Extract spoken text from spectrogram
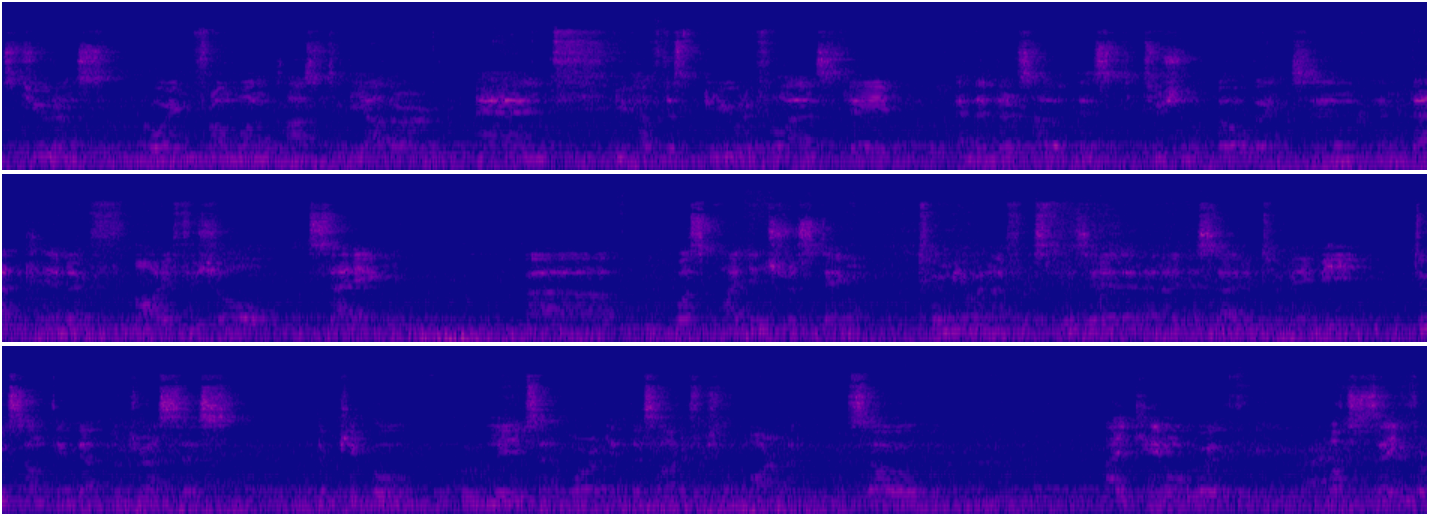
students going from one class to the other, and you have this beautiful landscape, and then there's a the institutional buildings, and, and that kind of artificial setting uh, was quite interesting to me when I first visited, and then I decided to maybe do something that addresses the people who lives and work in this artificial environment. So I came up with much safer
